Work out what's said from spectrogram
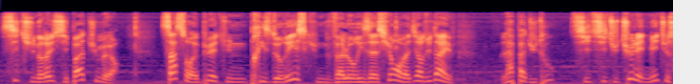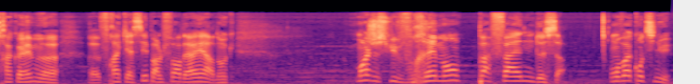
si tu ne réussis pas, tu meurs. Ça, ça aurait pu être une prise de risque, une valorisation, on va dire, du dive. Là, pas du tout. Si, tu tues l'ennemi, tu seras quand même euh, euh, fracassé par le fort derrière. Donc, moi, je suis vraiment pas fan de ça. On va continuer.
